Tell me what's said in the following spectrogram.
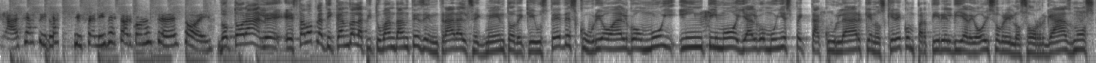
Gracias, Pitu. Estoy feliz de estar con ustedes hoy. Doctora, le estaba platicando a la Pitubanda antes de entrar al segmento de que usted descubrió algo muy íntimo y algo muy espectacular que nos quiere compartir el día de hoy sobre los orgasmos.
